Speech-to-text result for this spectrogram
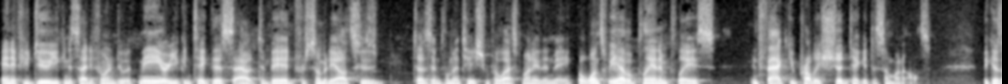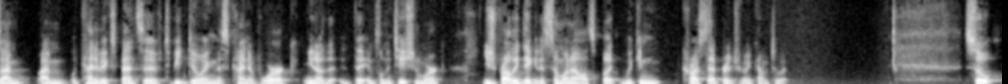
and if you do, you can decide if you want to do it with me, or you can take this out to bid for somebody else who does implementation for less money than me. But once we have a plan in place, in fact, you probably should take it to someone else because I'm I'm kind of expensive to be doing this kind of work, you know, the, the implementation work. You should probably take it to someone else, but we can cross that bridge when we come to it. So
